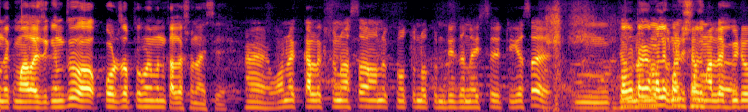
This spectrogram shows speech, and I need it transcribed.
অনেক মাল আইছে কিন্তু পর্যাপ্ত পরিমাণ কালেকশন আছে হ্যাঁ অনেক কালেকশন আছে অনেক নতুন নতুন ডিজাইন আইছে ঠিক আছে? কত টাকা মালে কন্ডিশন মালে ভিডিও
